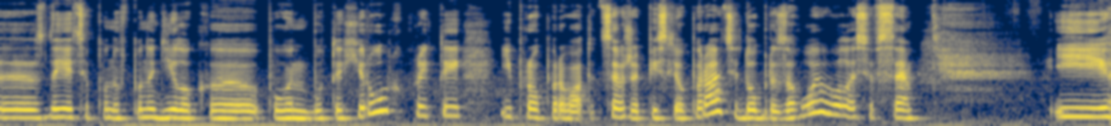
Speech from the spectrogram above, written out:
Е, Здається, в понеділок е, повинен бути хірург прийти і прооперувати. Це вже після операції, добре загоювалося все. І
